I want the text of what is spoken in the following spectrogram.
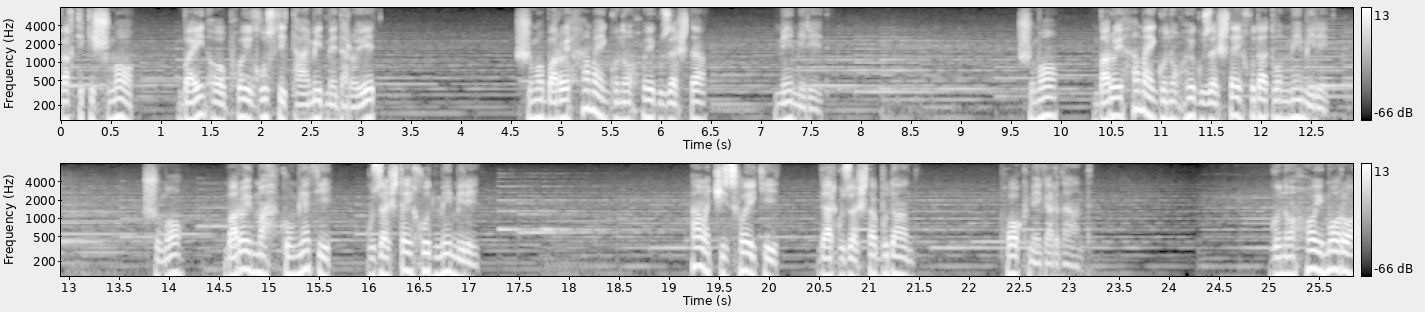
Вақте ки шумо ба ин обҳои ғусли таъмид медароед шумо барои ҳамаи гуноҳҳои гузашта мемиред. Шумо барои ҳамаи гуноҳҳои гузаштаи худатон мемиред. Шумо барои маҳкумияти гузаштаи худ мемиред. Ҳама чизҳое ки дар гузашта буданд пок мегарданд. Гуноҳҳои моро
